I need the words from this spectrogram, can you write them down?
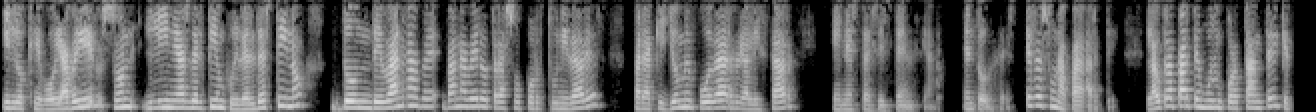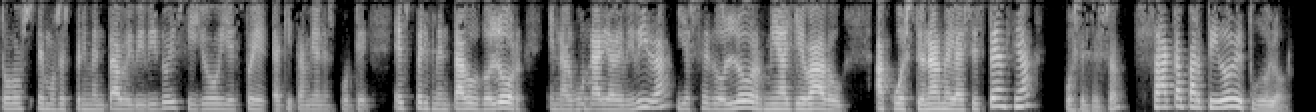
y lo que voy a abrir son líneas del tiempo y del destino donde van a, van a haber otras oportunidades para que yo me pueda realizar en esta existencia. Entonces, esa es una parte. La otra parte muy importante que todos hemos experimentado y vivido, y si yo hoy estoy aquí también es porque he experimentado dolor en algún área de mi vida y ese dolor me ha llevado a cuestionarme la existencia, pues es eso, saca partido de tu dolor.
